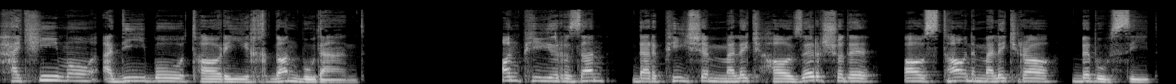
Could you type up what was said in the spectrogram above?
حکیم و ادیب و تاریخدان بودند. آن پیرزن در پیش ملک حاضر شده آستان ملک را ببوسید.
